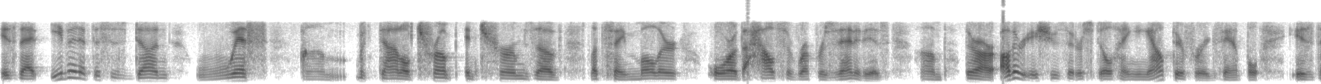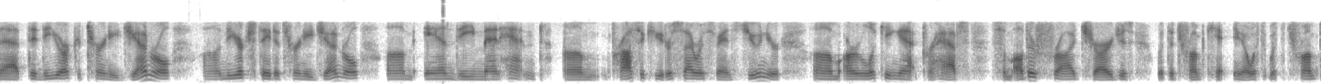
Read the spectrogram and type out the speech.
is that even if this is done with um, with Donald Trump in terms of, let's say, Mueller or the House of Representatives. Um, there are other issues that are still hanging out there. For example, is that the New York Attorney General, uh, New York State Attorney General, um, and the Manhattan um, prosecutor Cyrus Vance Jr. Um, are looking at perhaps some other fraud charges with the Trump, you know, with with Trump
